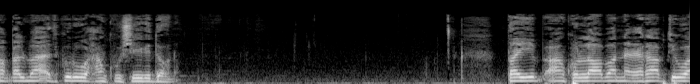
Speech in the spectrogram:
maqal maa adkuru waxaan kuu sheegi doono. Ayib aan ku laabana craabti wa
